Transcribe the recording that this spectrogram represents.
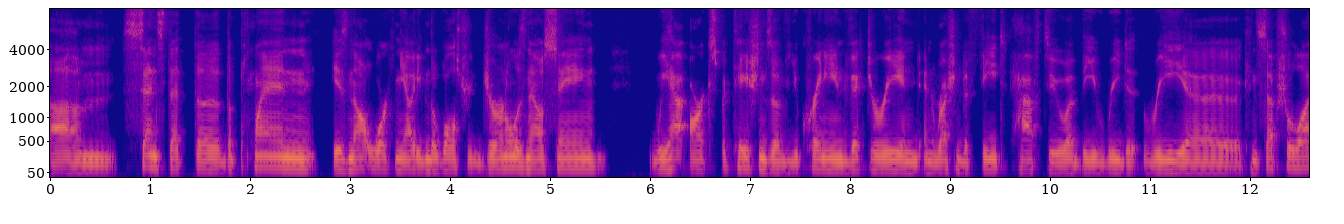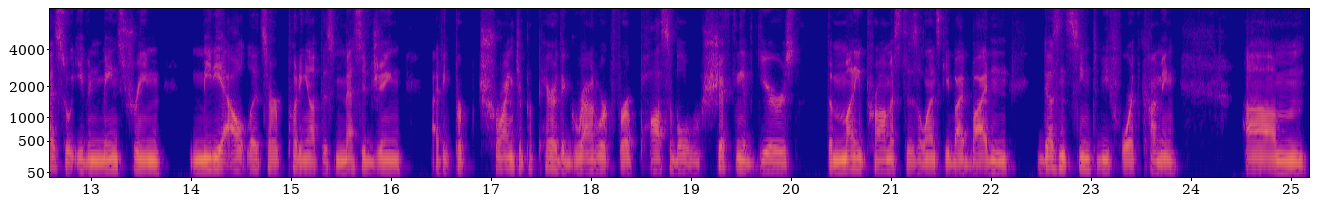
um, sense that the the plan is not working out. Even the Wall Street Journal is now saying we have our expectations of Ukrainian victory and, and Russian defeat have to uh, be re, re uh, conceptualized. So even mainstream media outlets are putting out this messaging. I think trying to prepare the groundwork for a possible shifting of gears. The money promised to Zelensky by Biden doesn't seem to be forthcoming. Um,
